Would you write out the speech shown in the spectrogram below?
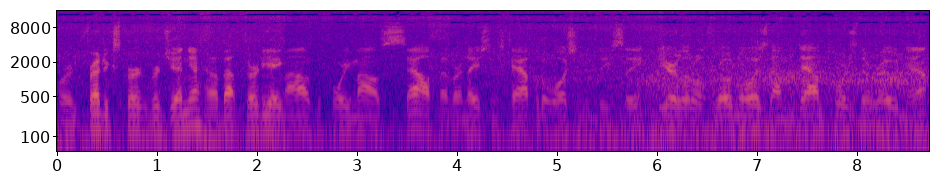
We're in Fredericksburg, Virginia, about 38 miles to 40 miles south of our nation's capital, Washington, D.C. You hear a little road noise. I'm down towards the road now.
